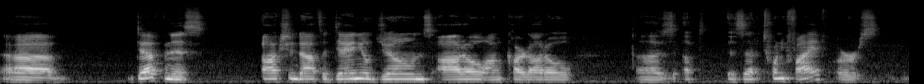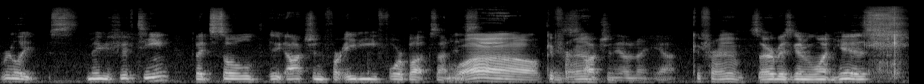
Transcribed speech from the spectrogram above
Um, Deafness auctioned off the Daniel Jones auto on card auto. Uh, is up? Is that a twenty-five or really maybe fifteen? But sold it auctioned for eighty-four bucks on his, Wow, good his for him. auction the other night. Yeah, Good for him. so everybody's gonna be wanting his.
